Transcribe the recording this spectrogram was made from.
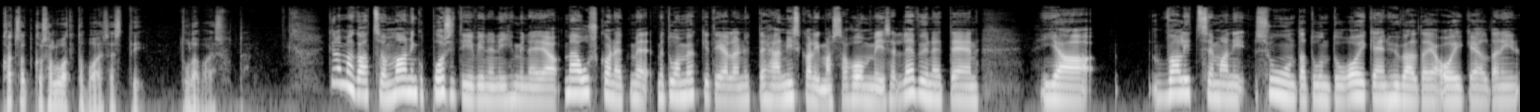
katsotko sä luottavaisesti tulevaisuuteen? Kyllä mä katson, mä oon niin positiivinen ihminen ja mä uskon, että me, me tuon mökkitiellä nyt tehdään niskalimassa hommia sen levyn eteen ja valitsemani suunta tuntuu oikein hyvältä ja oikealta, niin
